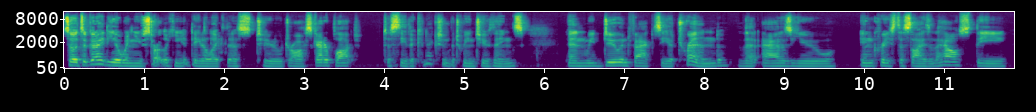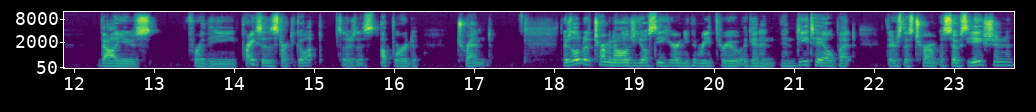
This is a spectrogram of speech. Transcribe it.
So it's a good idea when you start looking at data like this to draw a scatter plot to see the connection between two things and we do in fact see a trend that as you increase the size of the house, the values for the prices start to go up. So there's this upward trend. There's a little bit of terminology you'll see here and you can read through again in, in detail, but there's this term association,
